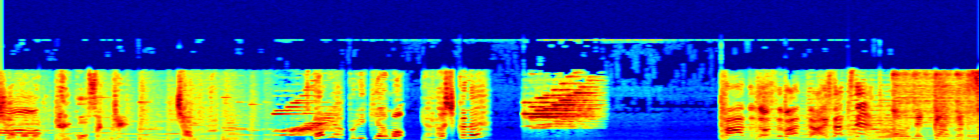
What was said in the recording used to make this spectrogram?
足を守る健康設計。チャンプ。2人はプリキュアもよろしくね。ハートで押せば大作戦。お腹が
